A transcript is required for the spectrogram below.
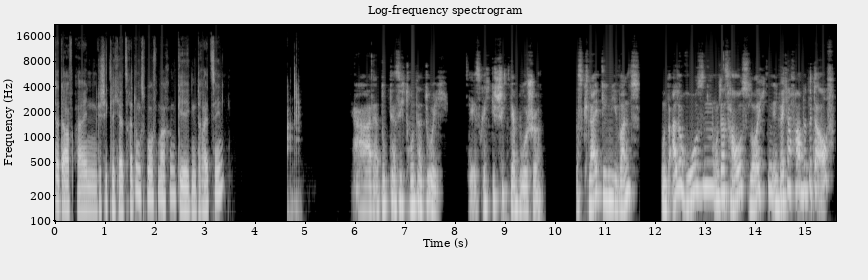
Der darf einen Geschicklichkeitsrettungswurf machen gegen 13. Ja, da duckt er sich drunter durch. Der ist recht geschickt, der Bursche. Das knallt gegen die Wand und alle Rosen und das Haus leuchten in welcher Farbe bitte auf?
